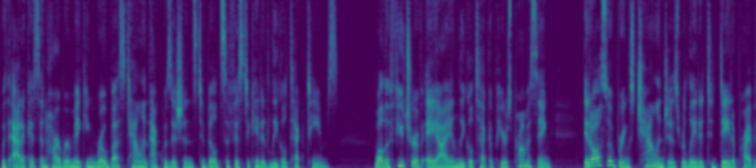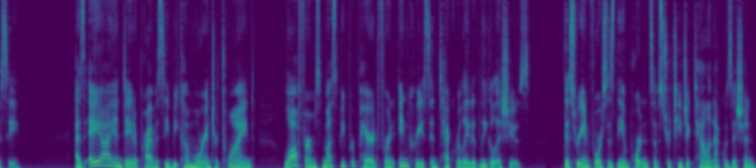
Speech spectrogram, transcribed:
with Atticus and Harbor making robust talent acquisitions to build sophisticated legal tech teams. While the future of AI and legal tech appears promising, it also brings challenges related to data privacy. As AI and data privacy become more intertwined, law firms must be prepared for an increase in tech related legal issues. This reinforces the importance of strategic talent acquisition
